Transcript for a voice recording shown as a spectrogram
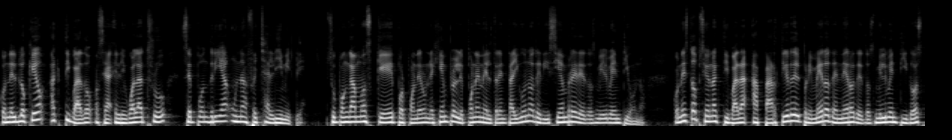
Con el bloqueo activado, o sea, el igual a true, se pondría una fecha límite. Supongamos que, por poner un ejemplo, le ponen el 31 de diciembre de 2021. Con esta opción activada a partir del 1 de enero de 2022,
